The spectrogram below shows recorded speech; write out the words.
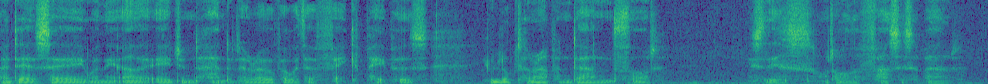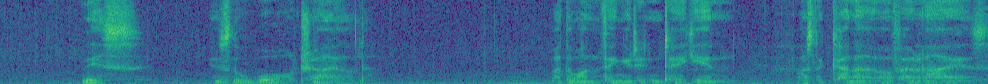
I dare say when the other agent handed her over with her fake papers, you looked her up and down and thought, is this what all the fuss is about? This is the war child. But the one thing you didn't take in was the color of her eyes.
